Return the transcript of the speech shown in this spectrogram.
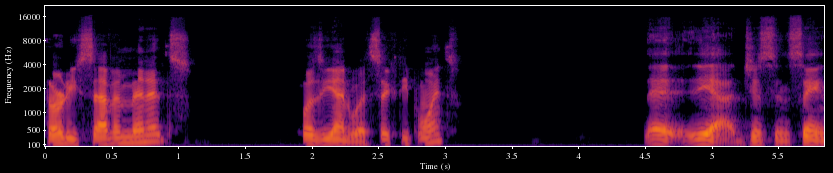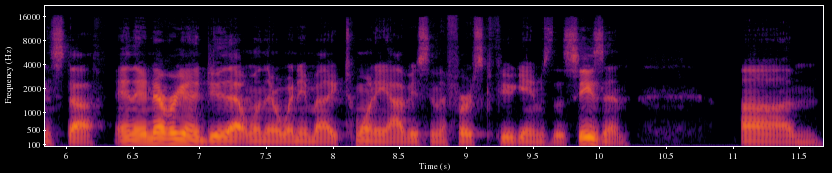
37 minutes, was he end with 60 points? Eh, yeah, just insane stuff. And they're never going to do that when they're winning by like 20, obviously, in the first few games of the season. Um,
